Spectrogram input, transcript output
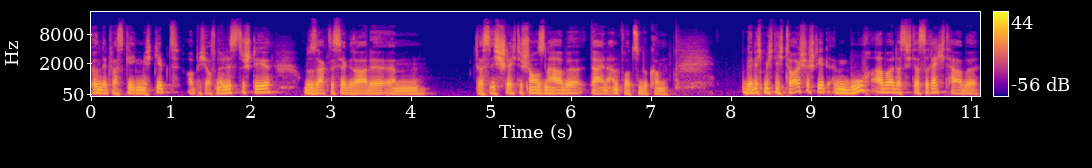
irgendetwas gegen mich gibt, ob ich auf einer Liste stehe. Und du sagtest ja gerade, ähm, dass ich schlechte Chancen habe, da eine Antwort zu bekommen. Wenn ich mich nicht täusche, steht im Buch aber, dass ich das Recht habe,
